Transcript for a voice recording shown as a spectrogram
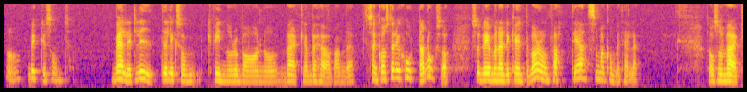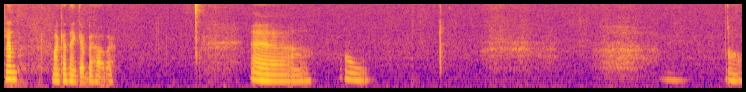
Ja, mycket sånt väldigt lite liksom kvinnor och barn och verkligen behövande. Sen kostar det skjortan också. Så det, menar, det kan ju inte vara de fattiga som har kommit heller. De som verkligen man kan tänka behöver. Eh, oh. Ja.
